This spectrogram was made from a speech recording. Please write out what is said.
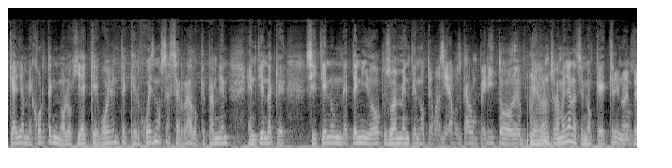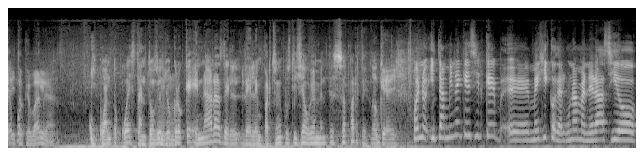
que haya mejor tecnología y que obviamente que el juez no sea cerrado, que también entienda que si tiene un detenido, pues obviamente no te vas a ir a buscar un perito de, de la noche a la mañana, sino que, que Sí, no hay perito por- que valga. Y cuánto cuesta. Entonces yo creo que en aras del- de, la impartición de justicia, obviamente es esa parte. ¿no? Ok. Bueno, y también hay que decir que eh, México de alguna manera ha sido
